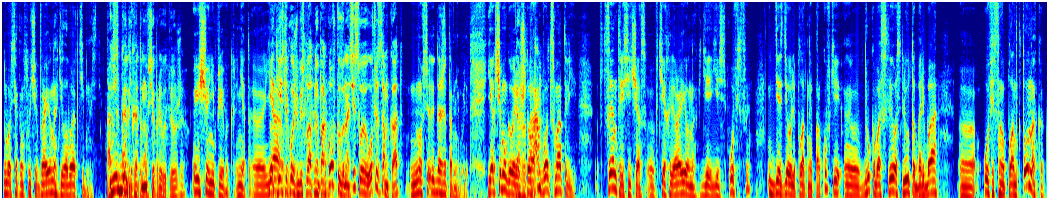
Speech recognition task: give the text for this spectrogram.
ну, во всяком случае, в районах деловой активности. А не к, будет. к этому все привыкли уже? Еще не привыкли, нет. Э, я... Нет, если хочешь бесплатную парковку, выноси свой офис замкат. Ну, все, даже там не будет. Я к чему говорю, даже что там? вот смотри, в центре сейчас, в тех районах, где есть офисы, где сделали платные парковки, э, вдруг обострилась лютая борьба э, офисного планктона, как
